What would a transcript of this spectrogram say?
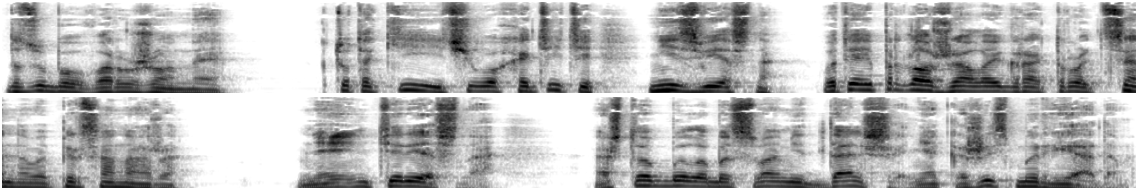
до зубов вооруженные. Кто такие и чего хотите, неизвестно. Вот я и продолжала играть роль ценного персонажа. Мне интересно, а что было бы с вами дальше, не окажись мы рядом?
